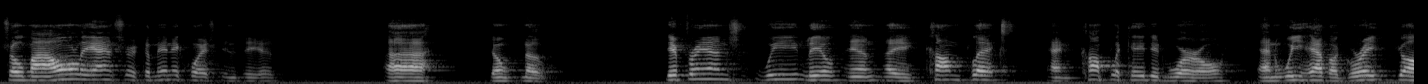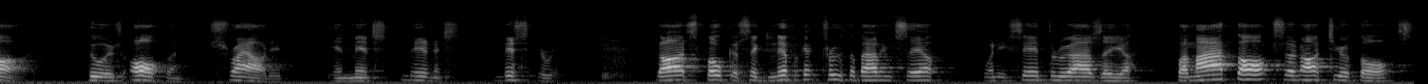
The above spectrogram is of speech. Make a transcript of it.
so my only answer to many questions is I don't know. Dear friends, we live in a complex and complicated world, and we have a great God who is often shrouded in mystery. God spoke a significant truth about himself when he said through Isaiah, For my thoughts are not your thoughts,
